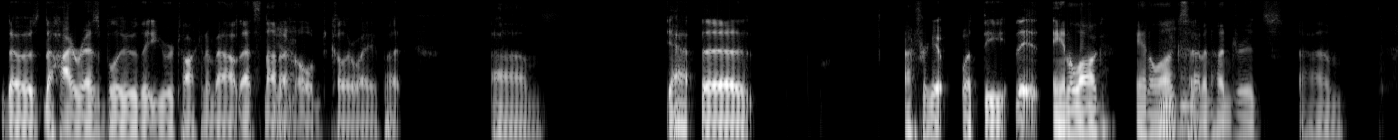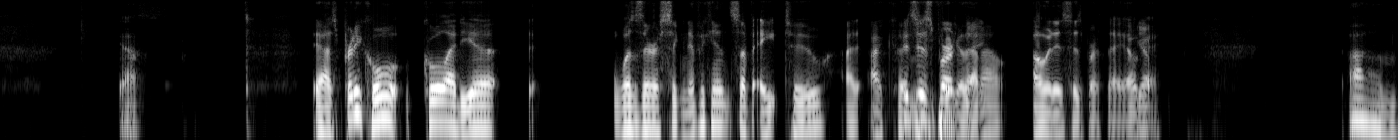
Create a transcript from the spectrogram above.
those the high res blue that you were talking about. That's not an old colorway, but um, yeah, the I forget what the the analog analog Mhm. seven hundreds. Um, yeah, yeah, it's pretty cool. Cool idea. Was there a significance of eight two? I I couldn't figure that out. Oh, it is his birthday. Okay. Um.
